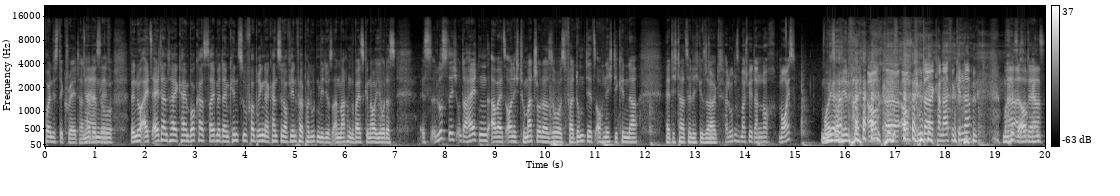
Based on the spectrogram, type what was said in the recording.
kinderfreundlichste Creator. Ne? Ja, wenn, safe. du, wenn du als Elternteil keinen Bock hast, Zeit mit deinem Kind zu verbringen, dann kannst du ihn auf jeden Fall Paluten-Videos anmachen. Du weißt genau, jo, das ist lustig, unterhaltend, aber jetzt auch nicht too much oder so. Es verdummt jetzt auch nicht die Kinder, hätte ich tatsächlich gesagt. Paluten zum Beispiel, dann noch Mois. Mois Ja. auf jeden Fall. Auch, äh, auch ein guter Kanal für Kinder. Mois Ja, also auch der- ganz,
